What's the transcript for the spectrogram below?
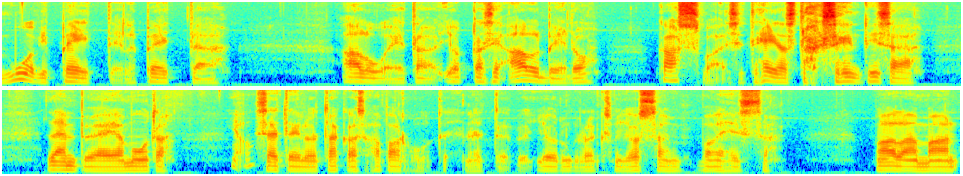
muovipeitteillä peittää alueita, jotta se albedo kasvaisi, että heijastaakseen lisää lämpöä ja muuta Joo. säteilyä takaisin avaruuteen. Että joudunko jossain vaiheessa maalaamaan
